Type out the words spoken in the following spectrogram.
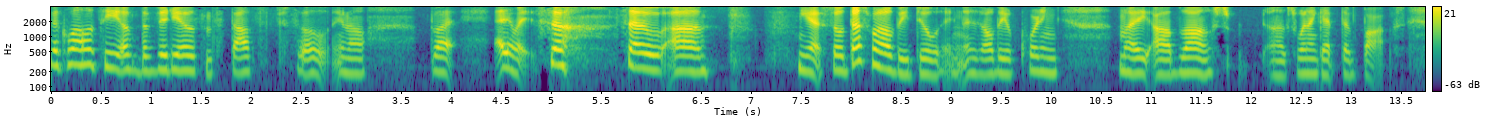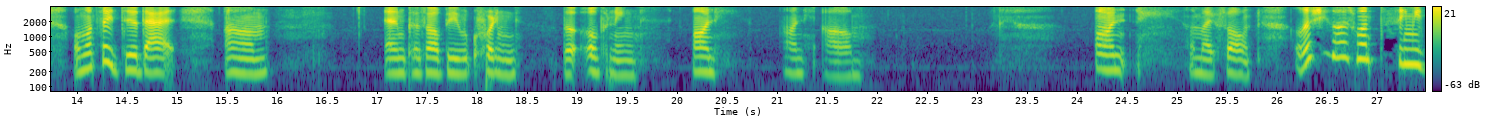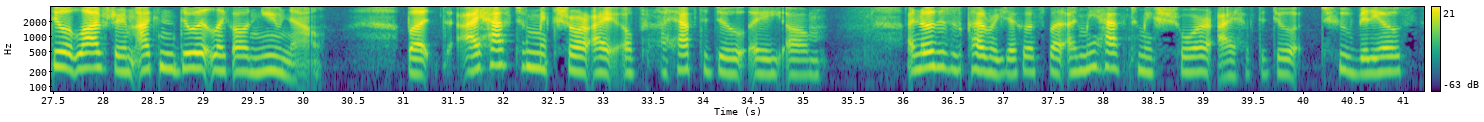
the quality of the videos and stuff. So, you know, but anyway, so, so, um, yeah, so that's what I'll be doing is I'll be recording my, uh, blogs, uh, when I get the box. And once I do that, um, and because I'll be recording the opening on, on, um, on on my phone. Unless you guys want to see me do it live stream, I can do it like on YouNow. But I have to make sure I I have to do a um I know this is kind of ridiculous, but I may have to make sure I have to do two videos.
